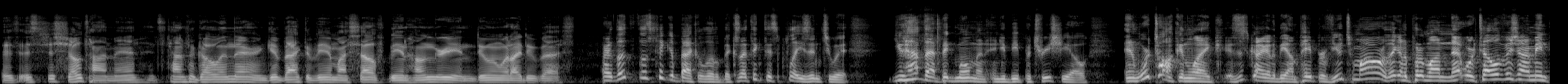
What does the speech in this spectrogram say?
it, it's just showtime, man. It's time to go in there and get back to being myself, being hungry, and doing what I do best. All right, let's let's take it back a little bit because I think this plays into it. You have that big moment and you beat Patricio, and we're talking like, is this guy going to be on pay per view tomorrow? Are they going to put him on network television? I mean,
